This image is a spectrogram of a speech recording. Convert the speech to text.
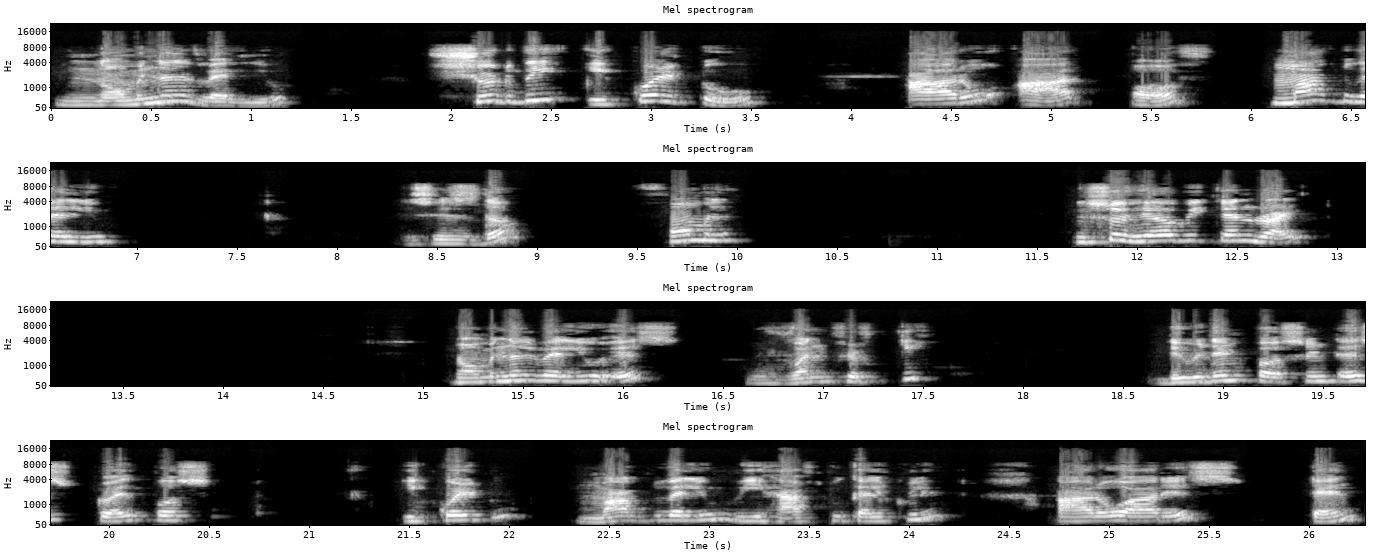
nominal value should be equal to ROR of marked value. This is the formula. So here we can write nominal value is 150 dividend percent is 12 percent equal to marked value we have to calculate ROR is 10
